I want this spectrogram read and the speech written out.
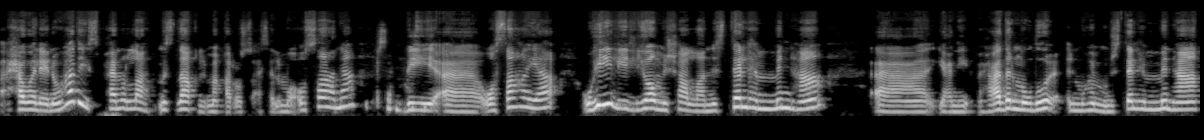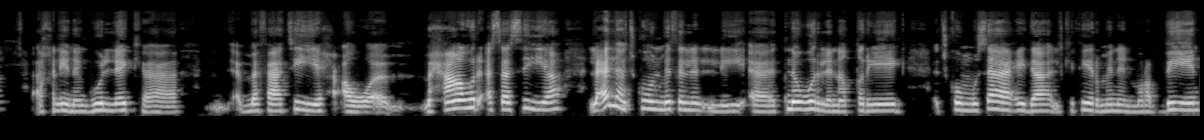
حوالينا. وهذه سبحان الله مصداق لما قال الرسول صلى الله عليه وسلم وأوصانا بوصايا وهي اللي اليوم إن شاء الله نستلهم منها يعني هذا الموضوع المهم ونستلهم منها خلينا نقول لك مفاتيح أو محاور أساسية لعلها تكون مثل اللي تنور لنا الطريق تكون مساعدة لكثير من المربين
